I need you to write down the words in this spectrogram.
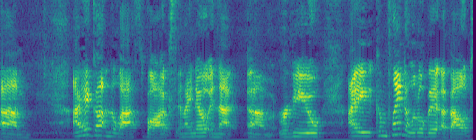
Um, I had gotten the last box and I know in that um, review I complained a little bit about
